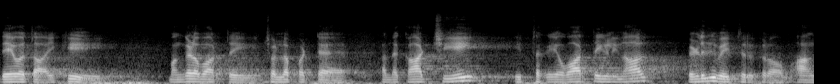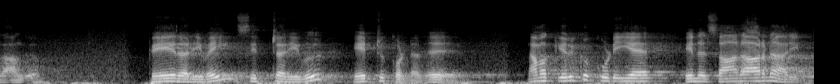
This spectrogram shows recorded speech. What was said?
தேவதாய்க்கு மங்கள வார்த்தை சொல்லப்பட்ட அந்த காட்சியை இத்தகைய வார்த்தைகளினால் எழுதி வைத்திருக்கிறோம். ஆங்காங்கு பேரறிவை சிற்றறிவு ஏற்றுக்கொண்டது. நமக்கு இருக்கக்கூடிய இந்த சாதாரண அறிவு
